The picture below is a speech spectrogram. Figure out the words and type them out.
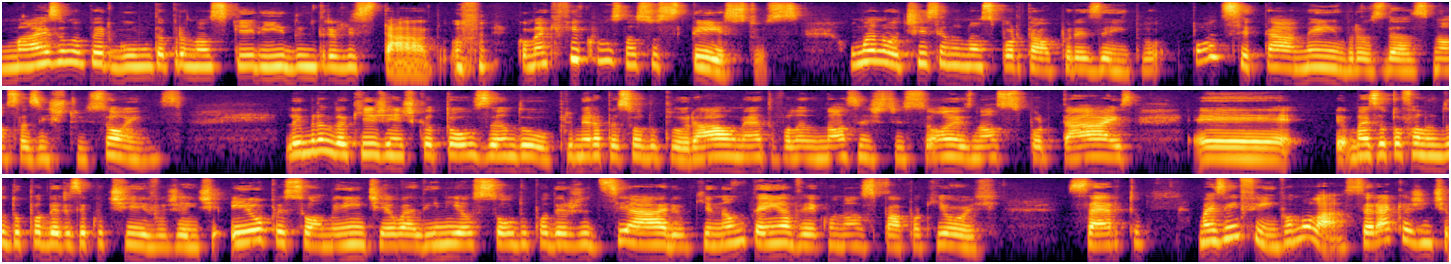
Mais uma pergunta para o nosso querido entrevistado. Como é que ficam os nossos textos? Uma notícia no nosso portal, por exemplo, pode citar membros das nossas instituições? Lembrando aqui, gente, que eu estou usando primeira pessoa do plural, né? Estou falando nossas instituições, nossos portais, é... mas eu estou falando do Poder Executivo, gente. Eu, pessoalmente, eu, Aline, eu sou do Poder Judiciário, que não tem a ver com o nosso papo aqui hoje, certo? Mas enfim, vamos lá. Será que a gente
